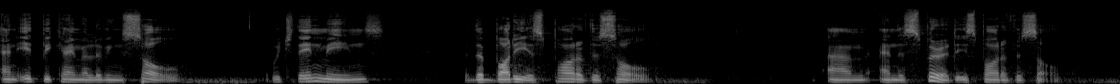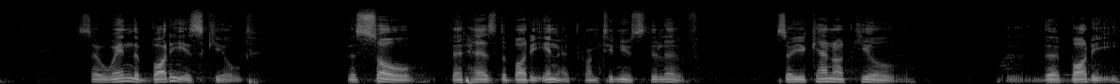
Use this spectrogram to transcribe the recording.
and it became a living soul, which then means the body is part of the soul, um, and the spirit is part of the soul. So when the body is killed, the soul that has the body in it continues to live. So you cannot kill the body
